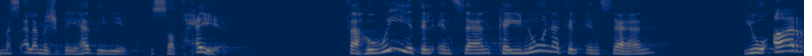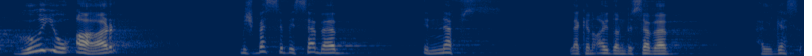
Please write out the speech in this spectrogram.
المسألة مش بهذه السطحية. فهوية الإنسان كينونة الإنسان you are who you are مش بس بسبب النفس لكن أيضا بسبب الجسد.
